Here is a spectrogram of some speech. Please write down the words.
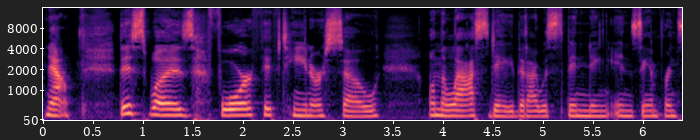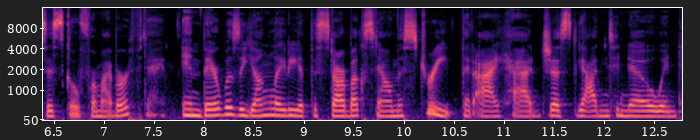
Now, this was 415 or so on the last day that I was spending in San Francisco for my birthday. And there was a young lady at the Starbucks down the street that I had just gotten to know and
